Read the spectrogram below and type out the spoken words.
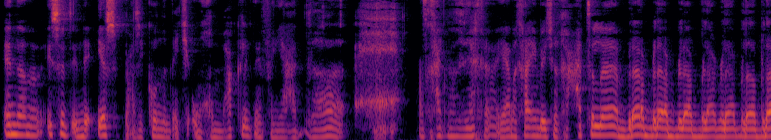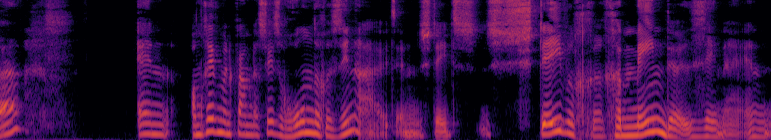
En dan is het in de eerste paar seconden een beetje ongemakkelijk. Ik denk van ja, eh, wat ga ik nou zeggen? Ja, dan ga je een beetje ratelen en bla bla bla bla bla bla bla. En op een gegeven moment kwamen er steeds rondere zinnen uit. En steeds stevige, gemeende zinnen. En,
